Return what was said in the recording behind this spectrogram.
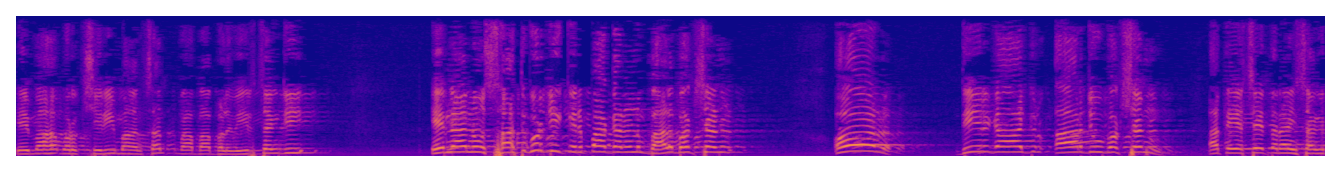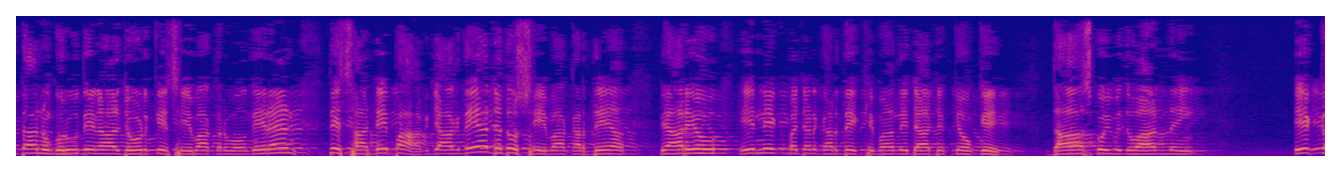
ਕਿ ਮਹਾਪੁਰਖ ਸ਼੍ਰੀਮਾਨ ਸੰਤ ਬਾਬਾ ਬਲਵੀਰ ਸਿੰਘ ਜੀ, ਇਹਨਾਂ ਨੂੰ ਸਤਿਗੁਰ ਜੀ ਕਿਰਪਾ ਕਰਨ, ਬਲ ਬਖਸ਼ਣ ਔਰ ਦੀਰਘਾਜ ਆਰਜੂ ਬਖਸ਼ਣ ਅਤੇ ਇਸੇ ਤਰ੍ਹਾਂ ਹੀ ਸੰਗਤਾਂ ਨੂੰ ਗੁਰੂ ਦੇ ਨਾਲ ਜੋੜ ਕੇ ਸੇਵਾ ਕਰਵਾਉਂਦੇ ਰਹਿਣ ਤੇ ਸਾਡੇ ਭਾਗ ਜਾਗਦੇ ਆ ਜਦੋਂ ਸੇਵਾ ਕਰਦੇ ਆ ਪਿਆਰਿਓ ਇੰਨੇ ਕੁ ਵਜਨ ਕਰਦੇ ਖਿਮਾਂ ਦੇ ਜੱਜ ਕਿਉਂਕਿ ਦਾਸ ਕੋਈ ਵਿਦਵਾਨ ਨਹੀਂ ਇੱਕ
